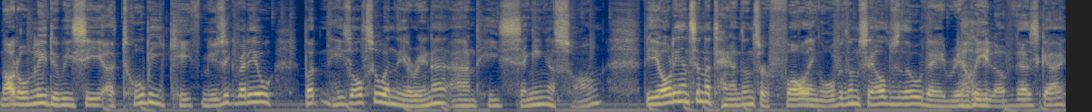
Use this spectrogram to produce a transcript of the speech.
Not only do we see a Toby Keith music video, but he's also in the arena and he's singing a song. The audience in attendance are falling over themselves though, they really love this guy.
